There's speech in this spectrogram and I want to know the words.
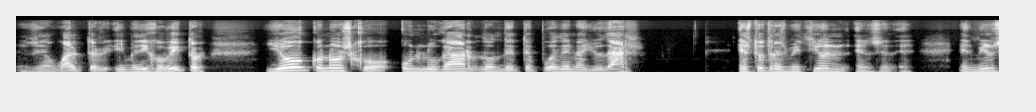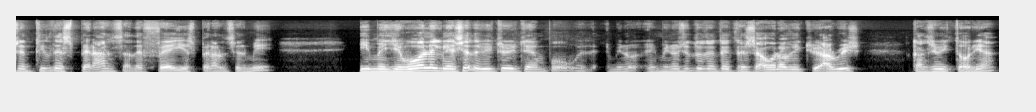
Walter y me dijo, Víctor, yo conozco un lugar donde te pueden ayudar. Esto transmitió en, en, mí un sentir de esperanza, de fe y esperanza en mí. Y me llevó a la iglesia de Victory Temple en, 1933, ahora Victory Irish, Cáncer Victoria.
